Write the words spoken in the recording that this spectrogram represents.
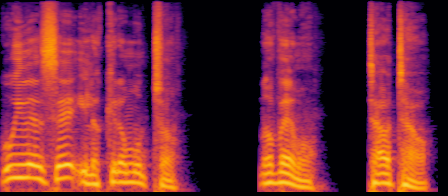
Cuídense y los quiero mucho. Nos vemos. Chao, chao.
